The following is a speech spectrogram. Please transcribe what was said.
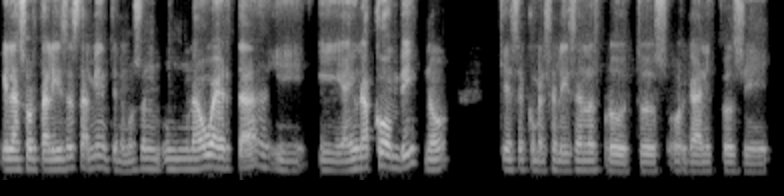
Y las hortalizas también, tenemos una huerta y, y, hay una combi, ¿no? Que se comercializan los productos orgánicos y,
